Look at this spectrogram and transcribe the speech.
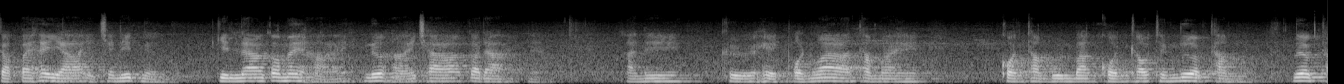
กลับไปให้ยาอีกชนิดหนึ่ง กินแล้วก็ไม่หายหรือหายช้าก็ได้ อันนี้คือเหตุผลว่าทำไม คนทำบุญบางคนเขาถึงเลือกทำเลือกท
